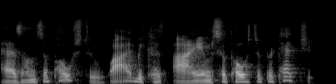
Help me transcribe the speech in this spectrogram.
As I'm supposed to. Why? Because I am supposed to protect you.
